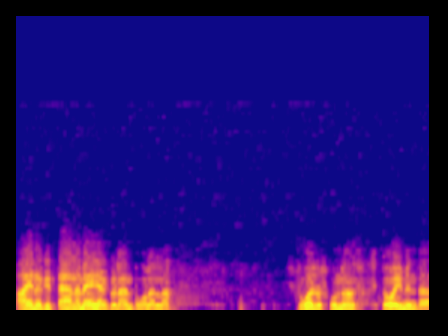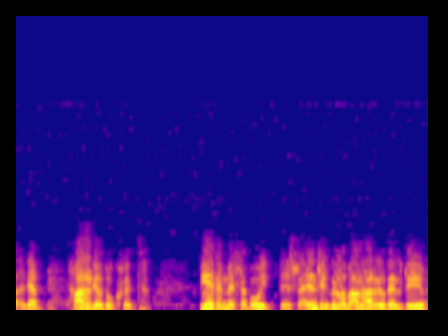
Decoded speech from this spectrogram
ainakin täällä meidän kylän puolella suojeluskunnan toiminta ja harjoitukset pienemmissä puitteissa. Ensin kyllä vaan harjoiteltiin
